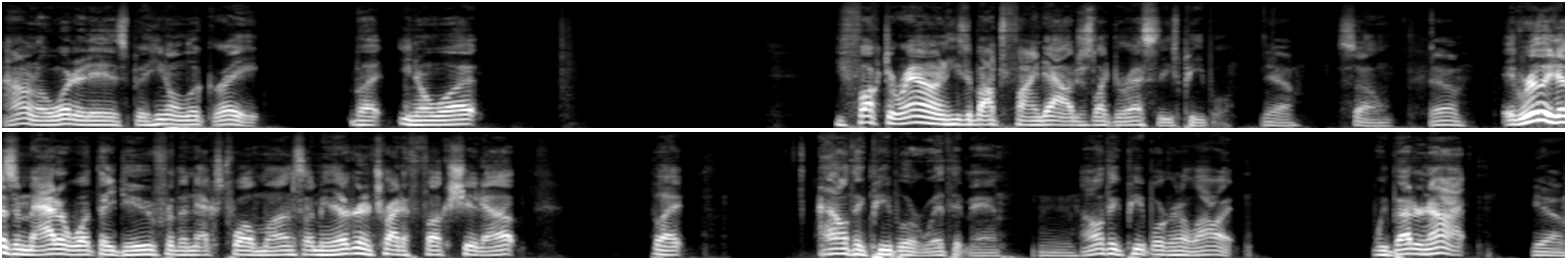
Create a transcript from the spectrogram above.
I don't know what it is, but he don't look great. But you know what? He fucked around. He's about to find out, just like the rest of these people. Yeah. So Yeah. it really doesn't matter what they do for the next twelve months. I mean, they're going to try to fuck shit up, but I don't think people are with it, man. Mm. I don't think people are going to allow it. We better not. Yeah.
